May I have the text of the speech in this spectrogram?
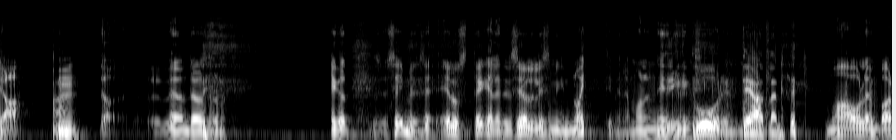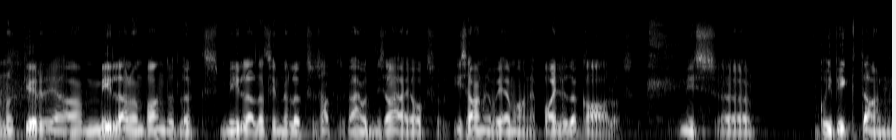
jaa mm.. pean tõesti olema ega see, millega elus tegeleda, see ei ole lihtsalt mingi nottimine, ma olen neid ikkagi uurinud. teadlane. ma olen pannud kirja, millal on pandud lõks, millal ta sinna lõksu sattus, vähemalt mis aja jooksul, isane või emane, palju ta kaalus, mis, kui pikk ta on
